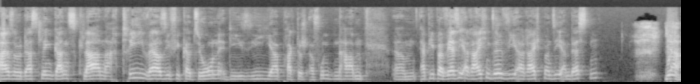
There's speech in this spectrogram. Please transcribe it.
Also das klingt ganz klar nach Triversifikation, die Sie ja praktisch erfunden haben. Ähm, Herr Pieper, wer Sie erreichen will, wie erreicht man Sie am besten? Ja,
